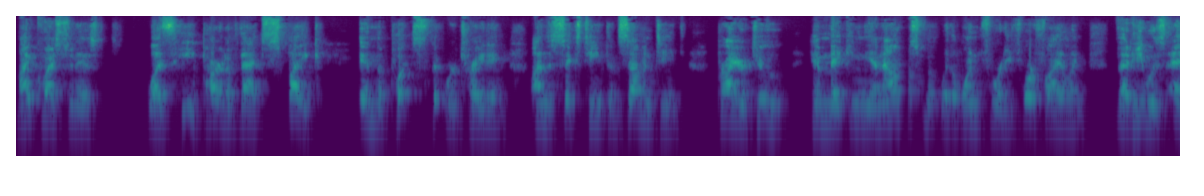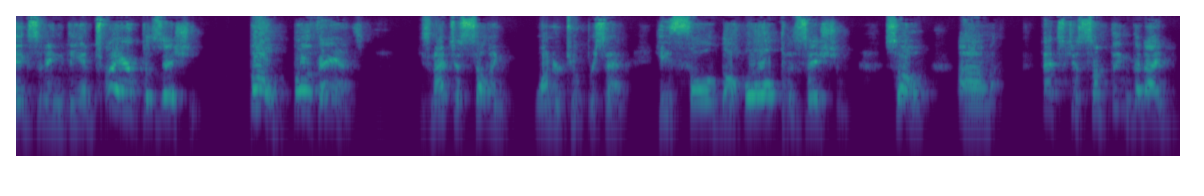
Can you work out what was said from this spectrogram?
my question is, was he part of that spike in the puts that were trading on the 16th and 17th prior to him making the announcement with a 144 filing that he was exiting the entire position? Boom, both hands. He's not just selling one or 2%, he's sold the whole position. So um, that's just something that I'd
